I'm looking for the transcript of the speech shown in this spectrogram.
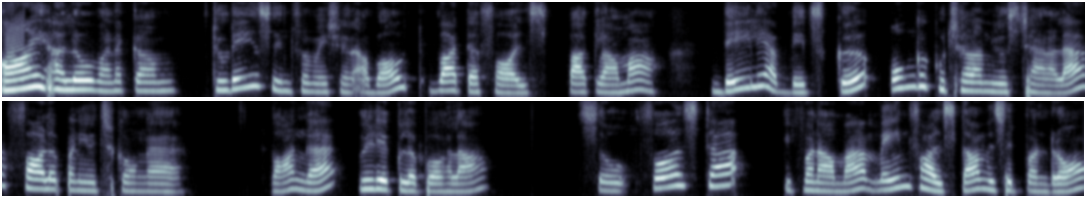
ஹாய், ஹலோ, வணக்கம். Today's information about water falls பார்க்கலாமா? டெய்லி அப்டேட்ஸ்க்கு உங்கள் குற்றாலம் நியூஸ் சேனலை ஃபாலோ பண்ணி வச்சுக்கோங்க. வாங்க வீடியோக்குள்ளே போகலாம். ஸோ ஃபர்ஸ்ட்டாக இப்போ நாம் மெயின் ஃபால்ஸ் தான் விசிட் பண்ணுறோம்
